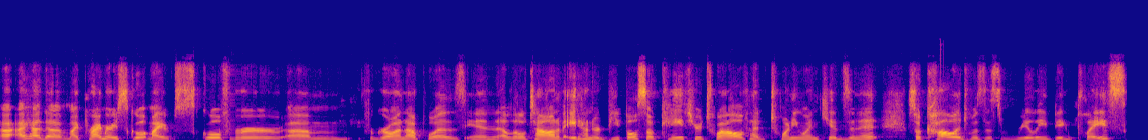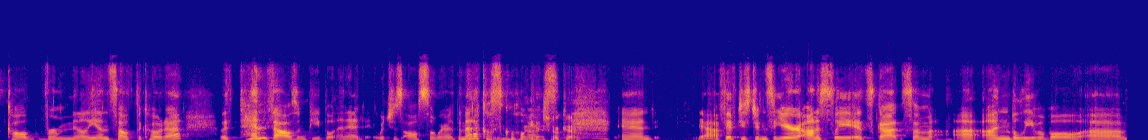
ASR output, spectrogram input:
I had uh, my primary school. My school for um, for growing up was in a little town of 800 people. So K through 12 had 21 kids in it. So college was this really big place called Vermillion, South Dakota, with 10,000 people in it, which is also where the medical school oh is. Okay. And yeah 50 students a year. Honestly it's got some uh, unbelievable uh,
